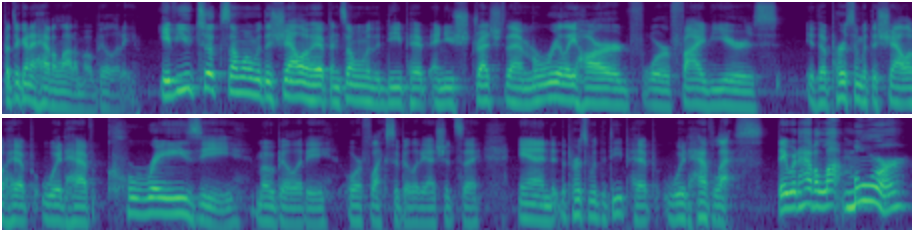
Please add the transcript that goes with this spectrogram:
but they're gonna have a lot of mobility. If you took someone with a shallow hip and someone with a deep hip and you stretched them really hard for five years, the person with the shallow hip would have crazy mobility or flexibility, I should say, and the person with the deep hip would have less. They would have a lot more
